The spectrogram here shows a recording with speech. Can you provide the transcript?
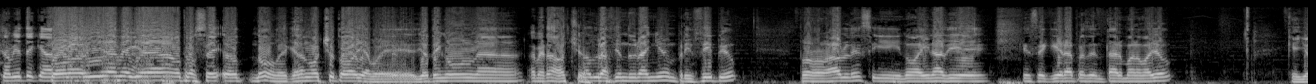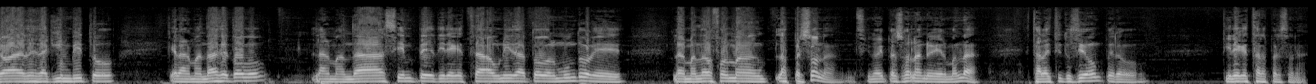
todavía te queda Todavía me quedan otros seis, no, me quedan ocho todavía, porque yo tengo una, es verdad, ocho. una duración de un año en principio, prorrogable si no hay nadie que se quiera presentar hermano mayor, que yo desde aquí invito que la hermandad es de todo, la hermandad siempre tiene que estar unida a todo el mundo, que la hermandad lo forman las personas, si no hay personas no hay hermandad. Está la institución, pero tiene que estar las personas.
